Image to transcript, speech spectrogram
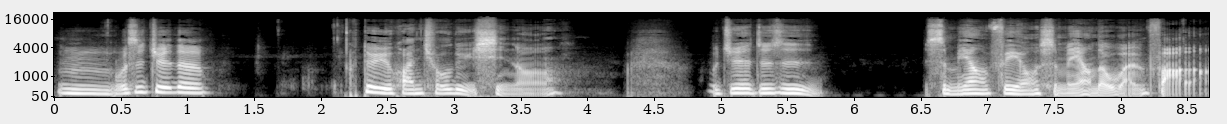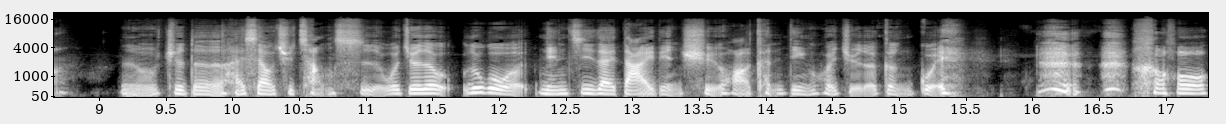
嗯，我是觉得，对于环球旅行呢，我觉得就是什么样费用，什么样的玩法啦。嗯，我觉得还是要去尝试。我觉得如果我年纪再大一点去的话，肯定会觉得更贵。然后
